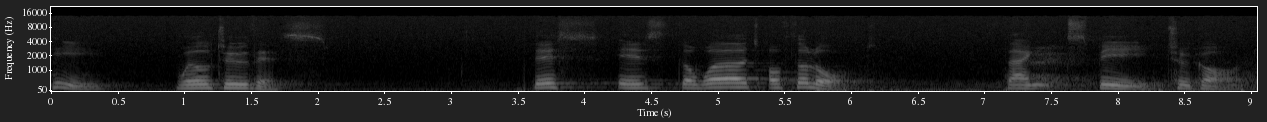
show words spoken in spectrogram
he will do this. This is the word of the Lord. Thanks be to God.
